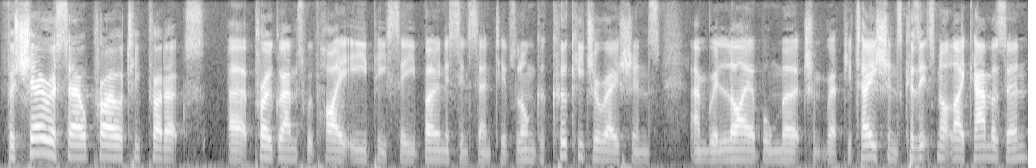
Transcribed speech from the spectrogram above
For ShareASale priority products, uh, programs with high EPC, bonus incentives, longer cookie durations, and reliable merchant reputations. Because it's not like Amazon,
